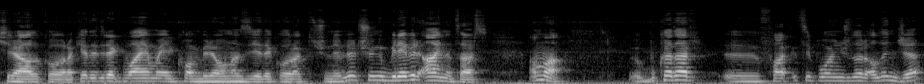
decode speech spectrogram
kiralık olarak ya da direkt Wanyama ilk 11'e Onazi yedek olarak düşünülebilir. Çünkü birebir aynı tarz. Ama bu kadar e, farklı tip oyuncular alınca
